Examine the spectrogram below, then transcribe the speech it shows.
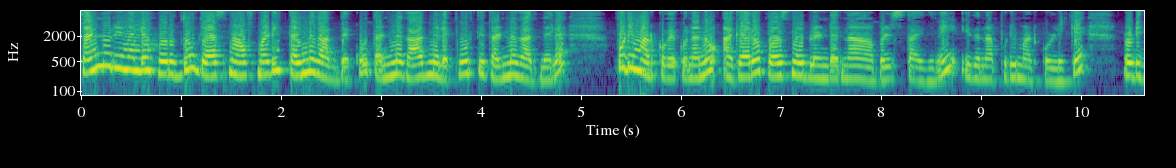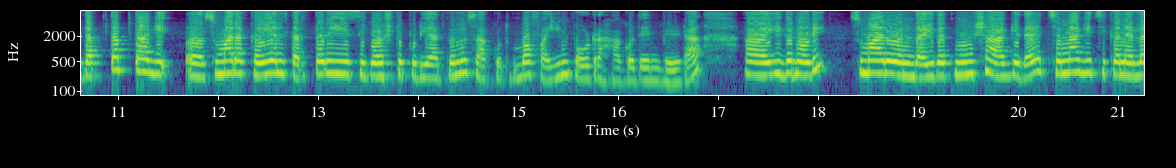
ಸಣ್ಣೂರಿನಲ್ಲೇ ಹುರಿದು ಗ್ಯಾಸ್ನ ಆಫ್ ಮಾಡಿ ತಣ್ಣಗಾಗ್ಬೇಕು. ತಣ್ಣಗಾದ್ಮೇಲೆ, ಪೂರ್ತಿ ತಣ್ಣಗಾದ್ಮೇಲೆ ಪುಡಿ ಮಾಡ್ಕೋಬೇಕು. ನಾನು ಅಗ್ಯಾರೋ ಪರ್ಸನಲ್ ಬ್ಲೆಂಡರ್ನ ಬಳಸ್ತಾ ಇದ್ದೀನಿ. ಇದನ್ನ ಪುಡಿ ಮಾಡ್ಕೊಳ್ಳಿಕ್ಕೆ. ನೋಡಿ, ದಪ್ಪ ದಪ್ತಾಗಿ ಸುಮಾರ ಕೈಯಲ್ಲಿ ತರ್ತರಿ ಸಿಗೋಷ್ಟು ಪುಡಿ ಆದ್ರೂ ಸಾಕು. ತುಂಬಾ ಫೈನ್ ಪೌಡರ್ ಆಗೋದೇನ್ ಬೇಡ. ಇದು ನೋಡಿ, ಸುಮಾರು ಒಂದ್ ಐದತ್ತು ನಿಮಿಷ ಆಗಿದೆ. ಚೆನ್ನಾಗಿ ಚಿಕನ್ ಎಲ್ಲ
